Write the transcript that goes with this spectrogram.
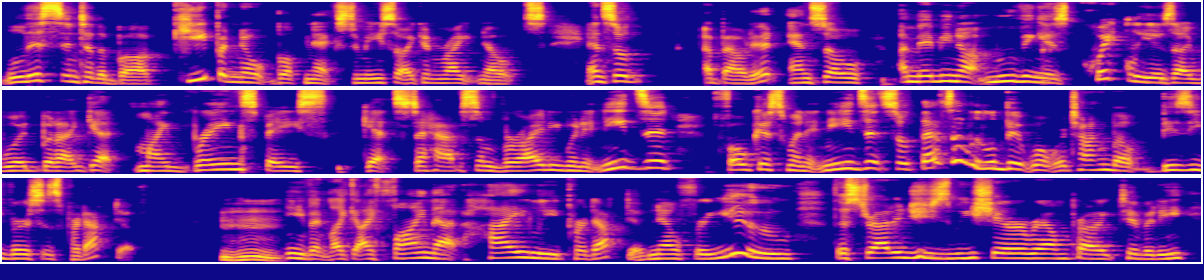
Listen to the book, keep a notebook next to me so I can write notes. And so about it. And so I'm maybe not moving as quickly as I would, but I get my brain space gets to have some variety when it needs it, focus when it needs it. So that's a little bit what we're talking about busy versus productive. hmm Even like I find that highly productive. Now for you, the strategies we share around productivity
